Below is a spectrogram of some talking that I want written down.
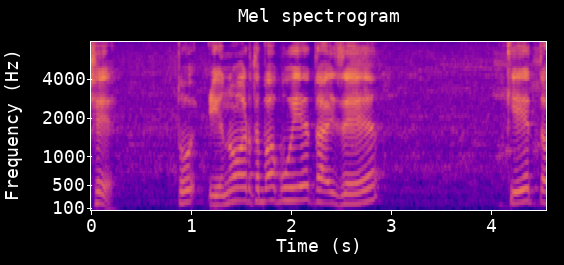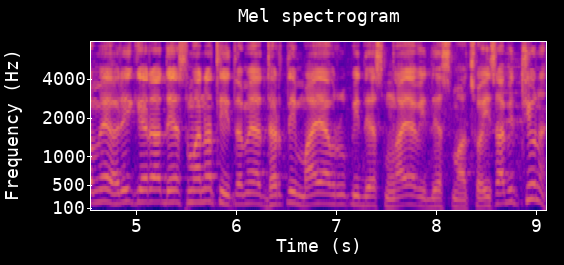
છે. તો એનો અર્થ બાપુ એ થાય છે કે તમે હરિકેરા દેશમાં નથી, તમે આ ધરતી માયારૂપી દેશ, માયાવી દેશમાં છો. એ સાબિત થયું ને?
